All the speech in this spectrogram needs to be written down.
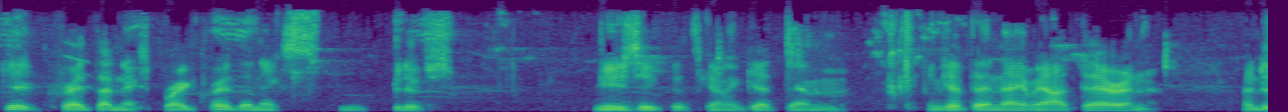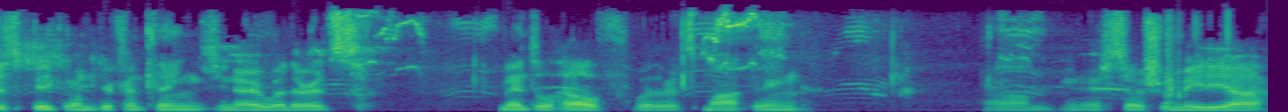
get create that next break, create that next bit of music that's going to get them and get their name out there and and just speak on different things, you know, whether it's mental health, whether it's marketing, um, you know, social media,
